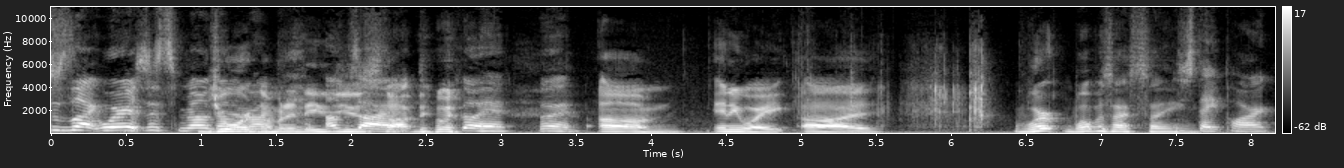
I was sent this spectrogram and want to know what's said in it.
was like, where is this smell coming Jordan. I'm gonna need I'm you to stop doing- it. Go ahead. Go ahead. Um. Anyway, uh, where? What was I saying? State park.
